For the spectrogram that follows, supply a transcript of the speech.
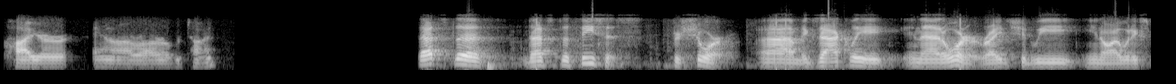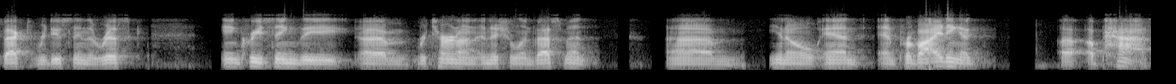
higher NRR over time? That's the that's the thesis for sure. Um, exactly in that order, right? Should we, you know, I would expect reducing the risk, increasing the um, return on initial investment, um, you know, and and providing a a path,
